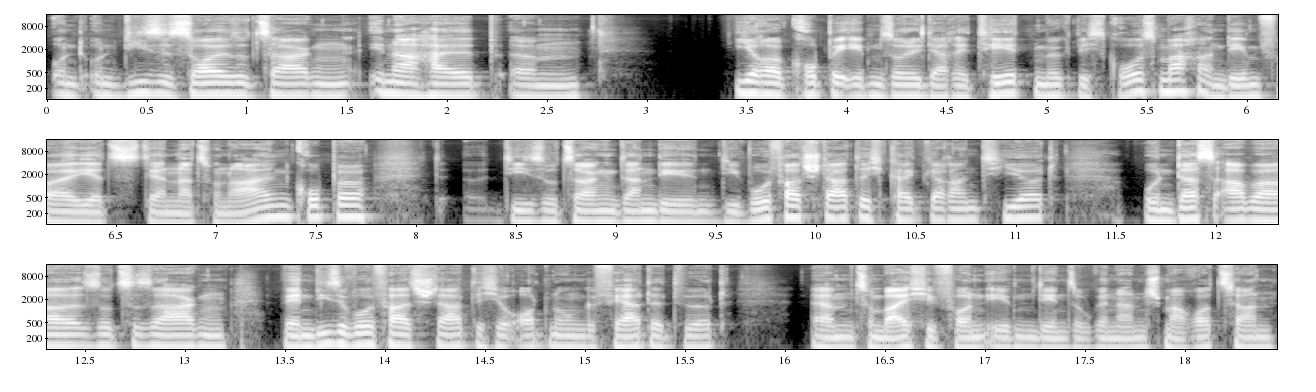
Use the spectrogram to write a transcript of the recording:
und, und diese soll sozusagen innerhalb ähm, ihrer Gruppe eben Solidarität möglichst groß machen, in dem Fall jetzt der nationalen Gruppe, die sozusagen dann die, die Wohlfahrtsstaatlichkeit garantiert und das aber sozusagen, wenn diese wohlfahrtsstaatliche Ordnung gefährdet wird, ähm, zum Beispiel von eben den sogenannten Schmarotzern,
